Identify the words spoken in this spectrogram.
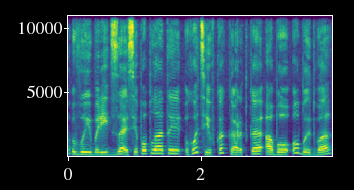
Виберіть засіб оплати, готівка, картка або обидва.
